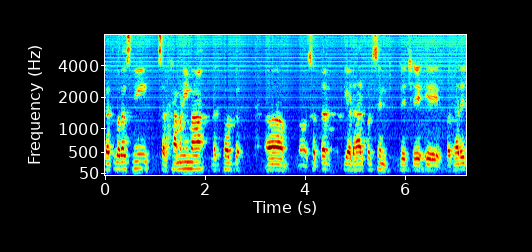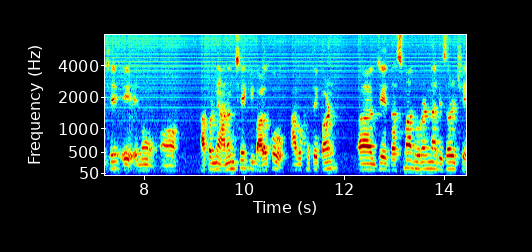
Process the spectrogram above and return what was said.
ગત વર્ષની સરખામણીમાં લગભગ સત્તરથી અઢાર પર્સન્ટ જે છે એ વધારે છે. એ એનો આપણને આનંદ છે કે બાળકો આ વખતે પણ જે દસમા ધોરણના રિઝલ્ટ છે,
